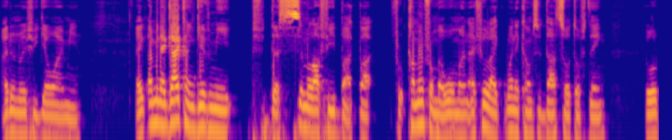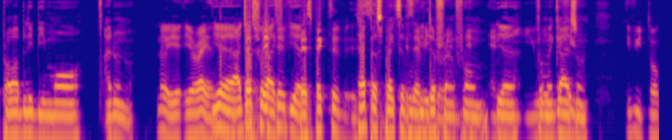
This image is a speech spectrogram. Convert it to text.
I don't know if you get what I mean. I, I mean, a guy can give me the similar feedback, but for, coming from a woman, I feel like when it comes to that sort of thing, it would probably be more. I don't know. no, you're, right. Yeah, I just feel like, Perspective- yeah. perspective is Her perspective would be different from and- and yeah you- from a guy's one. if you talk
